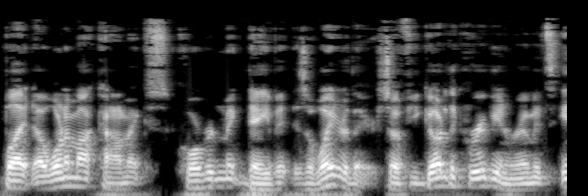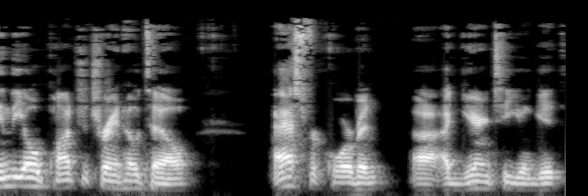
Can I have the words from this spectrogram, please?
But uh, one of my comics, Corbin McDavid, is a waiter there. So if you go to the Caribbean Room, it's in the old Pontchartrain Hotel. Ask for Corbin. Uh, I guarantee you'll get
